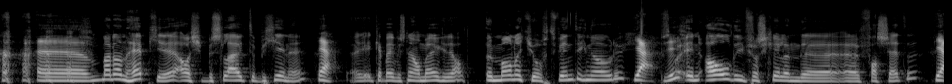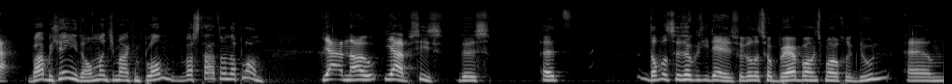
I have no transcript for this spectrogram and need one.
Ehm, Maar dan heb je, als je besluit te beginnen, Ja. eh, ik heb even snel meegeteld, een mannetje of twintig nodig. ja, precies. In al die verschillende eh, facetten. Ja. Waar begin je dan? Want je maakt een plan. Wat staat er in dat plan? Ja, nou, ja, precies. Dus het, dat was dus ook het idee. Dus we willen het zo bare bones mogelijk doen. ehm,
